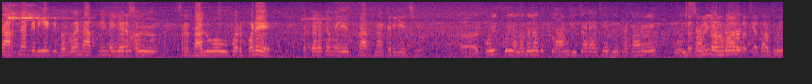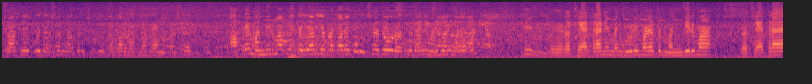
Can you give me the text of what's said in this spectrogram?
પ્રાર્થના કરીએ કે ભગવાન આપની નજર સૌ શ્રદ્ધાળુઓ ઉપર પડે. અત્યારે તો અમે એ જ પ્રાર્થના કરીએ છીએ. કોઈ કોઈ અલગ અલગ પ્લાન વિચાર્યા છે જે પ્રકારે ઓડિશાની અંદર કરફ્યુ સાથે કોઈ દર્શન ન કરી શકે એ પ્રકારે રથયાત્રા નીકળશે. આપણે મંદિરમાં કોઈ તૈયારી એ પ્રકારે કરી છે જો રથયાત્રાની મંજૂરી મળે તો? રથયાત્રાની મંજૂરી મળે તો મંદિરમાં રથયાત્રા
